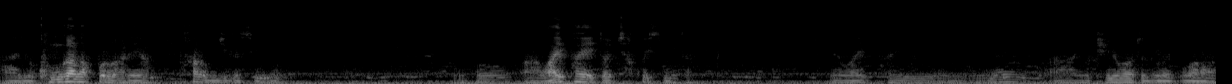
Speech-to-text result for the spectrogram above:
아, 이거 공간 확보를 하래요. 팔 움직일 수 있는. 그리고 아, 와이파이 또 찾고 있습니다. 네, 와이파이는 아 이거 비밀번호도 눌러 와.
